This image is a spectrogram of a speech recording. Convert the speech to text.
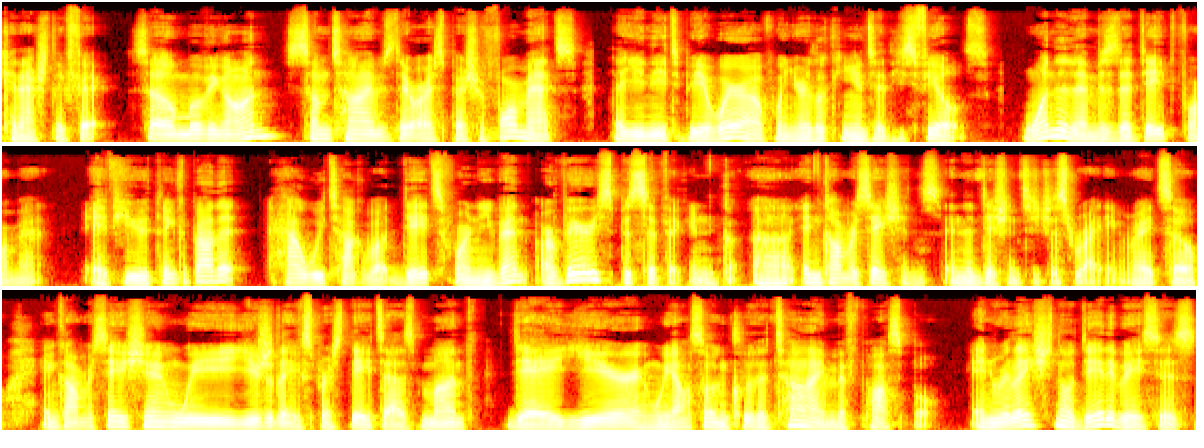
can actually fit. So moving on, sometimes there are special formats that you need to be aware of when you're looking into these fields. One of them is the date format. If you think about it, how we talk about dates for an event are very specific in uh, in conversations in addition to just writing, right? So in conversation, we usually express dates as month, day, year, and we also include a time if possible. In relational databases,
